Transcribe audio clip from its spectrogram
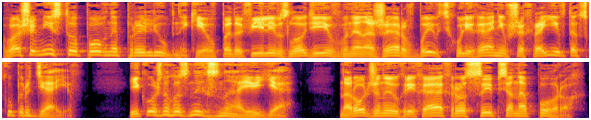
Ваше місто повне прилюбників, педофілів, злодіїв, мененажер, вбивць, хуліганів, шахраїв та скупердяїв. І кожного з них знаю я. Народжений у гріхах розсипся на порох,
